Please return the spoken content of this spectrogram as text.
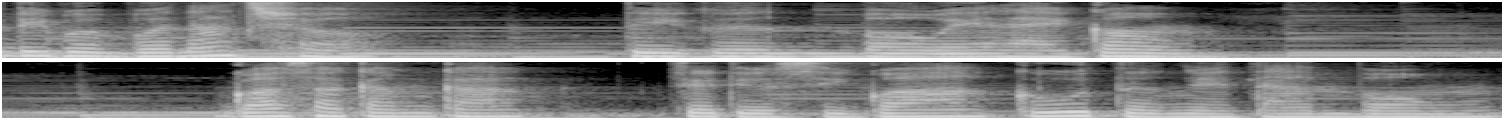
你问问啊笑，对阮无话来讲，我所感觉，这就是我久长的淡忘。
